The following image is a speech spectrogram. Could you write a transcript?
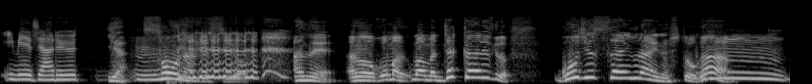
イメージある。いや、うん。そうなんですよ。あのねあのこうまあまあまあ若干あれですけど50歳ぐらいの人がうん。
